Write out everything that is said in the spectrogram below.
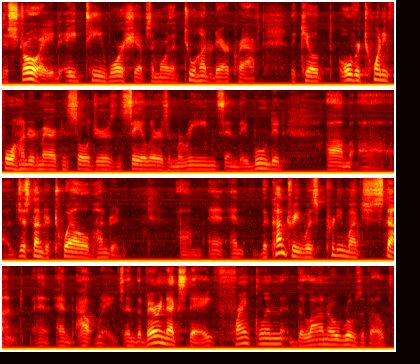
destroyed 18 warships and more than 200 aircraft. They killed over 2,400 American soldiers and sailors and Marines, and they wounded um, uh, just under 1,200. Um, and, and, the country was pretty much stunned and, and, outraged. And the very next day, Franklin Delano Roosevelt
